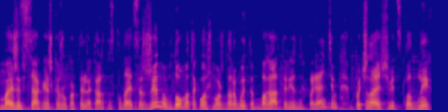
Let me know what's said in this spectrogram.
майже всяка, я ж кажу, коктейльна карта складається з джину. Вдома також можна робити багато різних варіантів, починаючи від складних,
